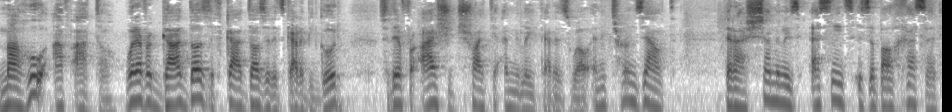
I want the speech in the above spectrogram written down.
Mahu afato. Whatever God does, if God does it, it's got to be good. So therefore, I should try to emulate that as well. And it turns out that Hashem in His essence is a Bal Chesed,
